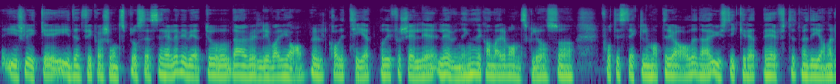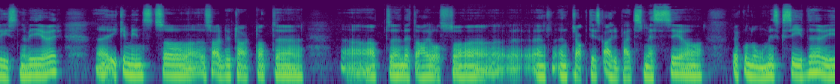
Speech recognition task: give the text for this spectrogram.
i slike identifikasjonsprosesser heller. Vi vet jo det er veldig variabel kvalitet på de forskjellige levningene. Det kan være vanskelig å få tilstrekkelig materiale. Det er usikkerhet beheftet med de analysene vi gjør. Eh, ikke minst så, så er det klart at, eh, at dette har jo også en, en praktisk arbeidsmessig og økonomisk side. Vi,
